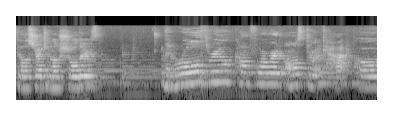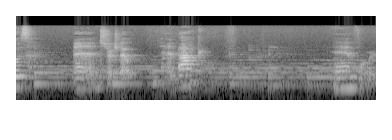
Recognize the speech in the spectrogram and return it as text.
Feel the stretch in those shoulders. Then roll through, come forward, almost through a cat pose, and stretch it out. And back, and forward.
